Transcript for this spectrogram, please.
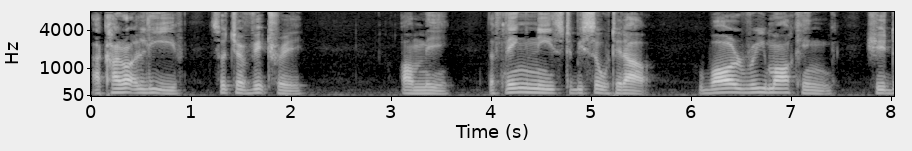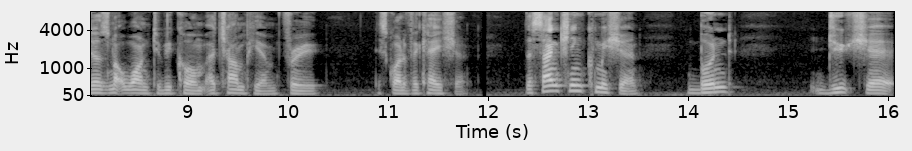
I cannot leave such a victory on me. The thing needs to be sorted out, while remarking she does not want to become a champion through disqualification. The sanctioning commission, Bund Deutsche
